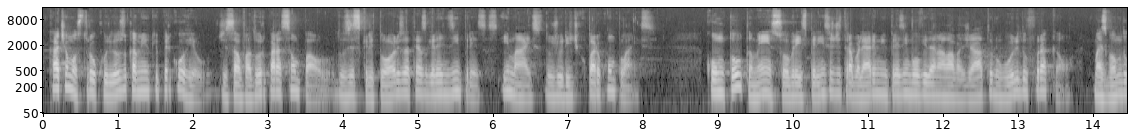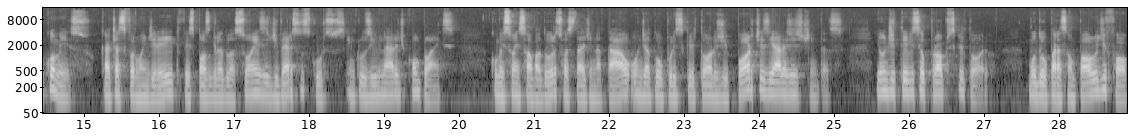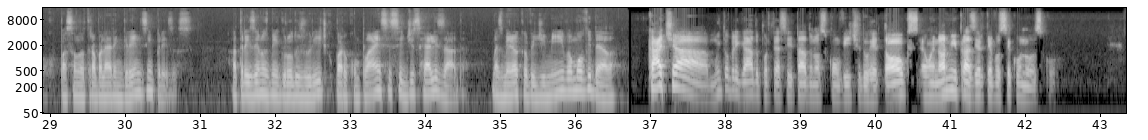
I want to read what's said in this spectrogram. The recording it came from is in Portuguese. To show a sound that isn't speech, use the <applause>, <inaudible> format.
Kátia mostrou o curioso caminho que percorreu, de Salvador para São Paulo, dos escritórios até as grandes empresas, e mais, do jurídico para o compliance. Contou também sobre a experiência de trabalhar em uma empresa envolvida na Lava Jato no olho do furacão. Mas vamos do começo. Kátia se formou em Direito, fez pós-graduações e diversos cursos, inclusive na área de compliance. Começou em Salvador, sua cidade natal, onde atuou por escritórios de portes e áreas distintas, e onde teve seu próprio escritório. Mudou para São Paulo de foco, passando a trabalhar em grandes empresas. Há três anos migrou do jurídico para o compliance e se diz realizada. Mas melhor que ouvir de mim, vamos ouvir dela. Kátia, muito obrigado por ter aceitado o nosso convite do Retalks. É um enorme prazer ter você conosco.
